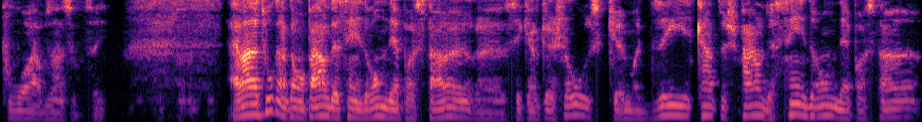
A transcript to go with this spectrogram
pouvoir vous en sortir. Avant tout, quand on parle de syndrome d'imposteur, euh, c'est quelque chose que m'a dit, quand je parle de syndrome d'imposteur,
